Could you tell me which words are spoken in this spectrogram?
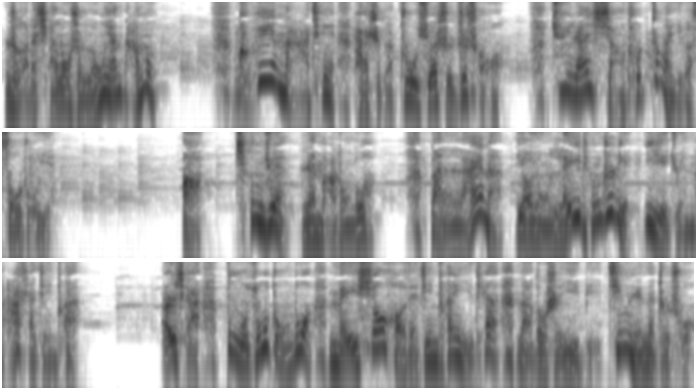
惹得乾隆是龙颜大怒。亏纳钦还是个朱学士之首，居然想出这么一个馊主意。啊，清军人马众多，本来呢要用雷霆之力一举拿下金川，而且部族众多，每消耗在金川一天，那都是一笔惊人的支出。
